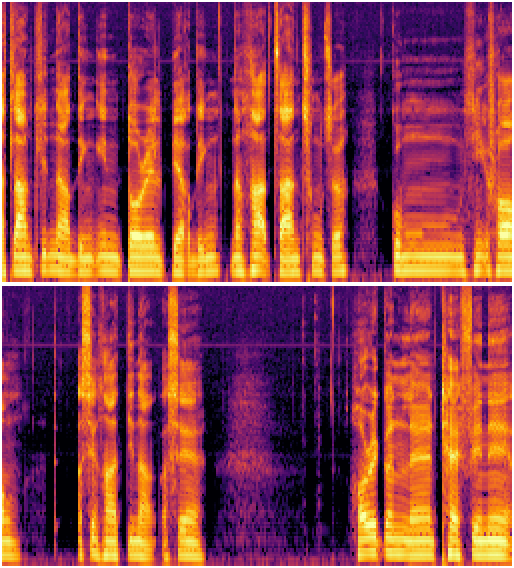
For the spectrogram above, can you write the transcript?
atlam tlin na ding in torel piak ding nang ha chan chung chu kum hi rong asing ha tinak ase Hurricane le Taffine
